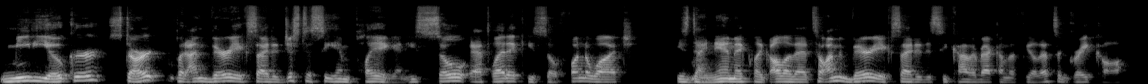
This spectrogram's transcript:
mediocre start, but I'm very excited just to see him play again. He's so athletic. He's so fun to watch. He's dynamic, like all of that. So I'm very excited to see Kyler back on the field. That's a great call.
